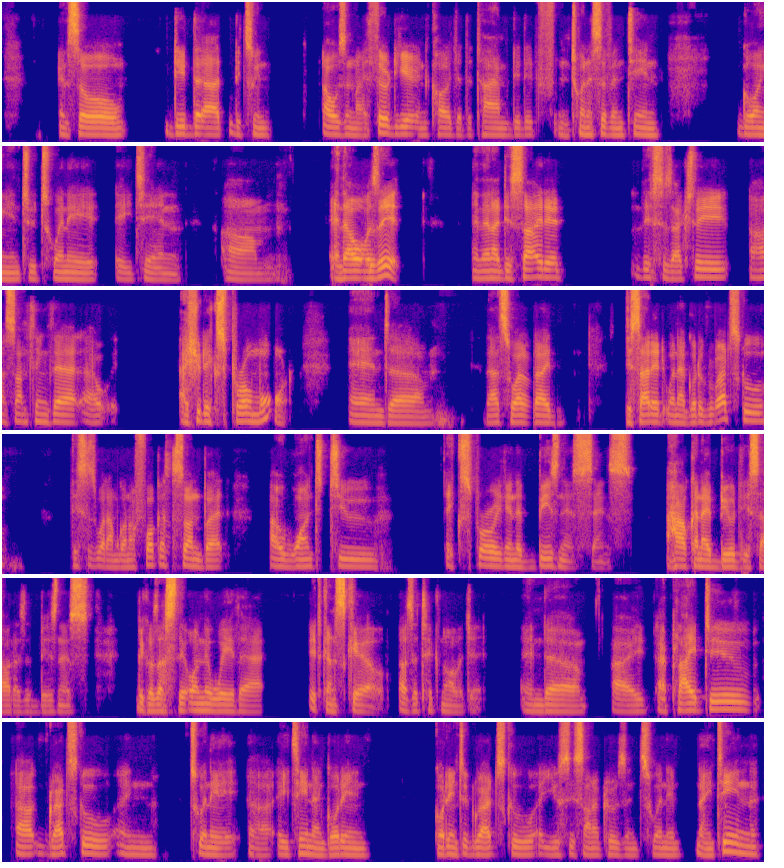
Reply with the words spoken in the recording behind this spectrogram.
And so did that between i was in my third year in college at the time did it in 2017 going into 2018 um and that was it and then i decided this is actually uh, something that I, I should explore more. And um, that's what I decided when I go to grad school. This is what I'm going to focus on, but I want to explore it in a business sense. How can I build this out as a business? Because that's the only way that it can scale as a technology. And uh, I applied to uh, grad school in 2018 and got in got into grad school at UC Santa Cruz in 2019,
